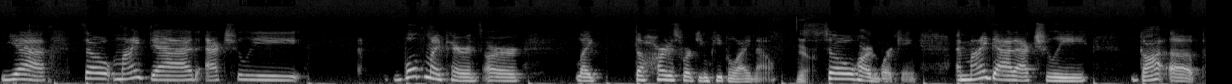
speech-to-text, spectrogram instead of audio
Yeah. So my dad actually, both my parents are like the hardest working people I know. Yeah. So hardworking. And my dad actually got up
